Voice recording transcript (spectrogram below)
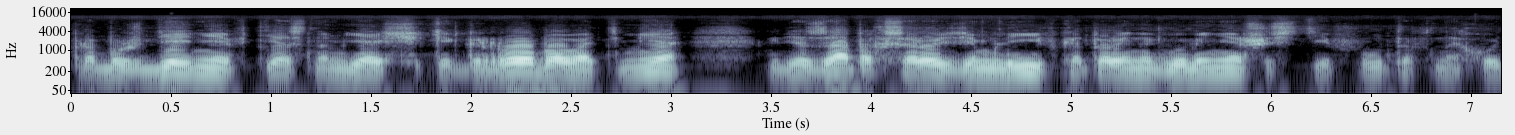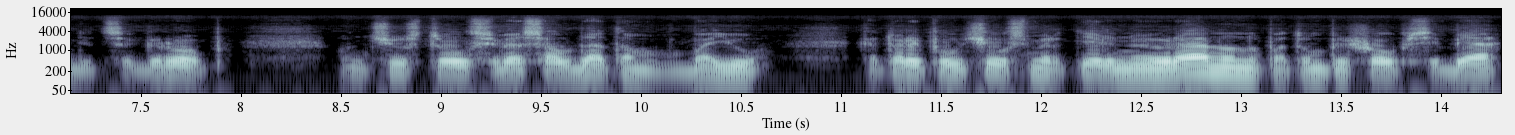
Пробуждение в тесном ящике гроба во тьме, где запах сырой земли, в которой на глубине шести футов находится гроб. Он чувствовал себя солдатом в бою, который получил смертельную рану, но потом пришел в себя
